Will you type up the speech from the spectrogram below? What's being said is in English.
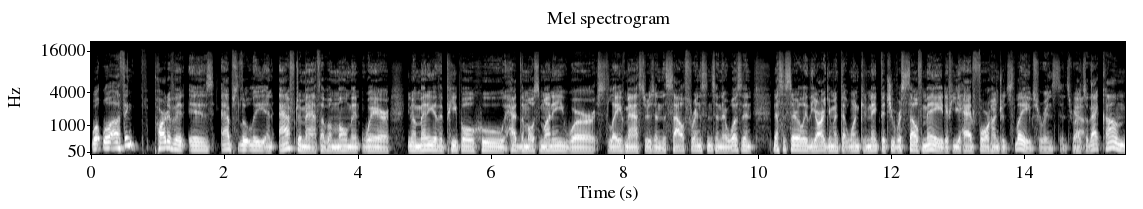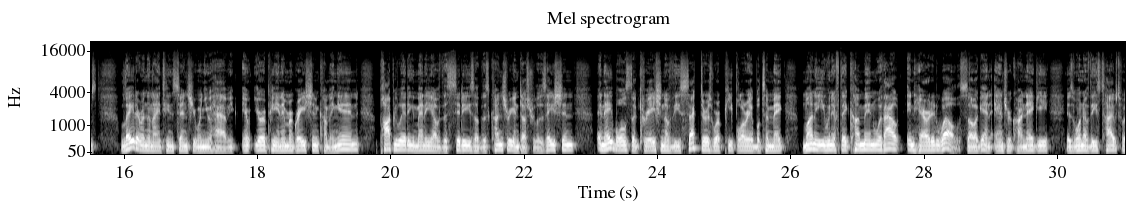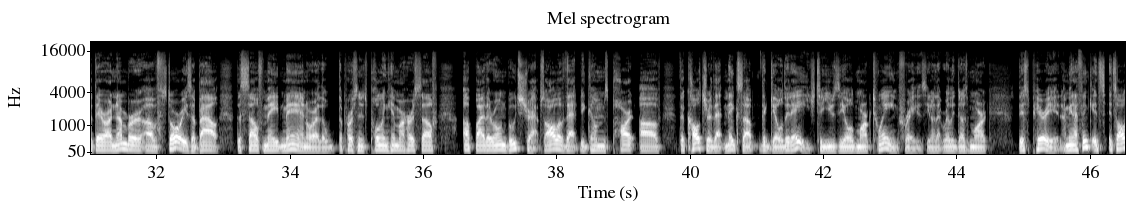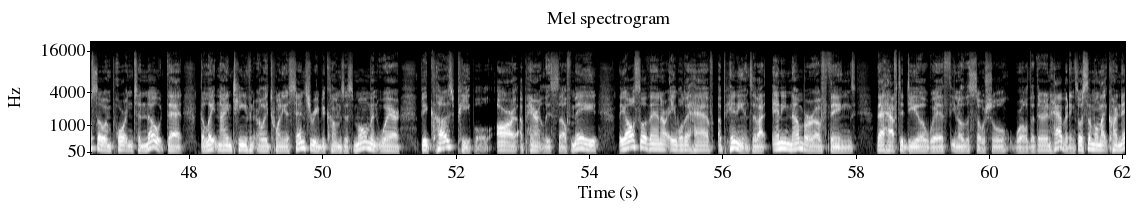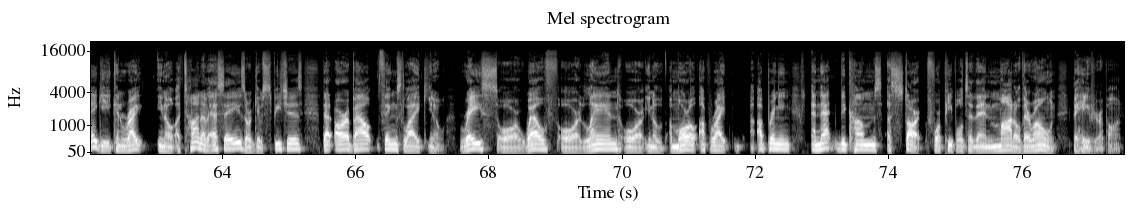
Well, well, I think part of it is absolutely an aftermath of a moment where you know many of the people who had the most money were slave masters in the South, for instance, and there wasn't necessarily the argument that one could make that you were self-made if you had 400 slaves, for instance, right? Yeah. So that comes later in the 19th century when you have European immigration coming in, populating many of the cities of this country. Industrialization enables the creation of these sectors where people are able to make money even if they come in without inherited wealth. So again, Andrew Carnegie is one of these types, but there are a number of stories about the self made man or the, the person who's pulling him or herself up by their own bootstraps. All of that becomes part of the culture that makes up the Gilded Age, to use the old Mark Twain phrase. You know, that really does mark this period. I mean, I think it's it's also important to note that the late 19th and early 20th century becomes this moment where because people are apparently self-made, they also then are able to have opinions about any number of things that have to deal with, you know, the social world that they're inhabiting. So someone like Carnegie can write, you know, a ton of essays or give speeches that are about things like, you know, race or wealth or land or, you know, a moral upright upbringing, and that becomes a start for people to then model their own behavior upon.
